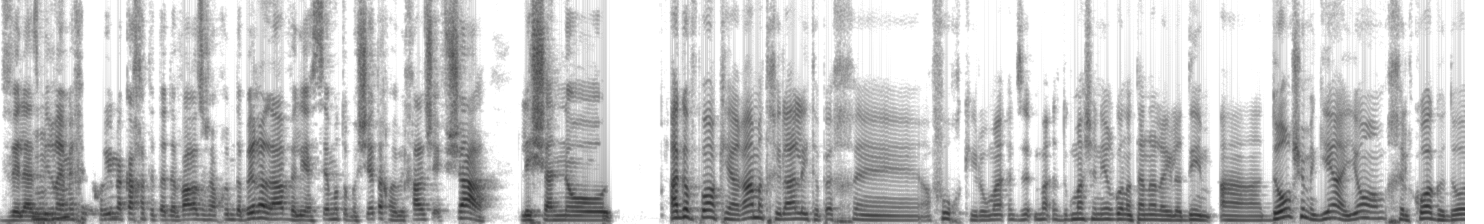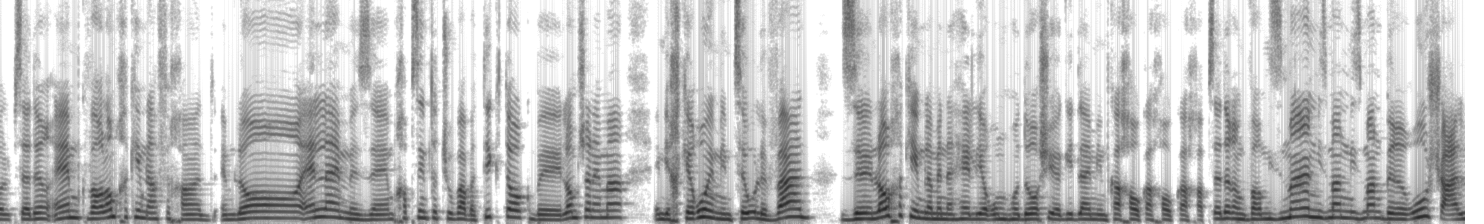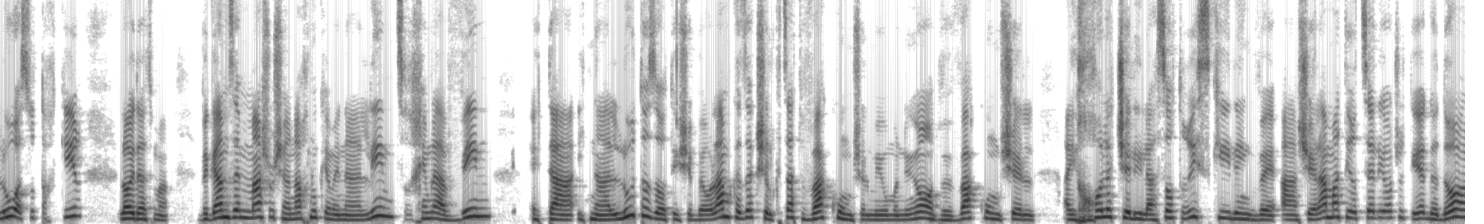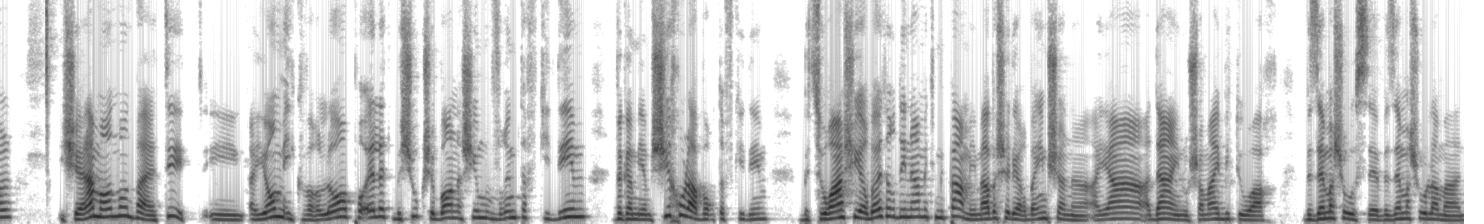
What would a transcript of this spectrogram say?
ולהסביר mm-hmm. להם איך הם יכולים לקחת את הדבר הזה שאנחנו יכולים לדבר עליו וליישם אותו בשטח ובכלל שאפשר לשנות אגב פה הקערה מתחילה להתהפך אה, הפוך כאילו מה, זה, מה, דוגמה שנירגו נתן על הילדים. הדור שמגיע היום חלקו הגדול בסדר? הם כבר לא מחכים לאף אחד הם לא אין להם איזה הם מחפשים את התשובה בטיק טוק בלא משנה מה הם יחקרו הם ימצאו לבד. זה לא מחכים למנהל ירום הודו שיגיד להם אם ככה או ככה או ככה בסדר? הם כבר מזמן מזמן מזמן בררו שאלו עשו תחקיר לא יודעת מה. וגם זה משהו שאנחנו כמנהלים צריכים להבין את ההתנהלות הזאת שבעולם כזה של קצת ואקום של מיומנויות וואקום של היכולת שלי לעשות reskilling והשאלה מה תרצה להיות שתהיה גדול היא שאלה מאוד מאוד בעייתית. היא, היום היא כבר לא פועלת בשוק שבו אנשים עוברים תפקידים וגם ימשיכו לעבור תפקידים בצורה שהיא הרבה יותר דינמית מפעם. אם אבא שלי 40 שנה היה עדיין הוא שמאי ביטוח וזה מה שהוא עושה וזה מה שהוא למד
